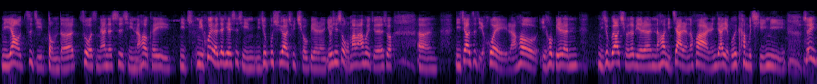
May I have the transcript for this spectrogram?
你要自己懂得做什么样的事情，然后可以你你会了这些事情，你就不需要去求别人。尤其是我妈妈会觉得说，嗯、呃。你就要自己会，然后以后别人你就不要求着别人，然后你嫁人的话，人家也不会看不起你。所以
